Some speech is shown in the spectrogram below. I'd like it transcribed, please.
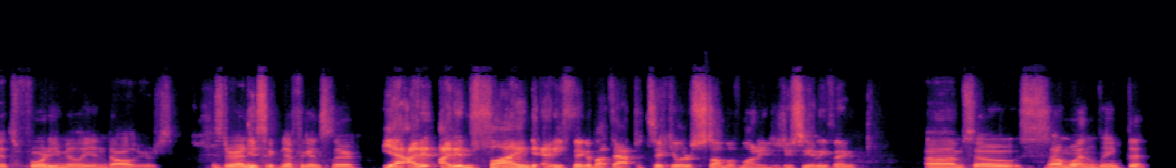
it's $40 million. Is there any significance there? Yeah. I didn't, I didn't find anything about that particular sum of money. Did you see anything? Um, so someone linked it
